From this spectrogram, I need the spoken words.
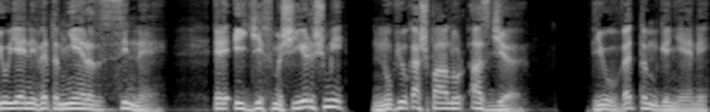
ju jeni vetëm njerëz si ne, e i Gjithëmëshirshmi nuk ju ka shpallur asgjë, ju vetëm gënjeni.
